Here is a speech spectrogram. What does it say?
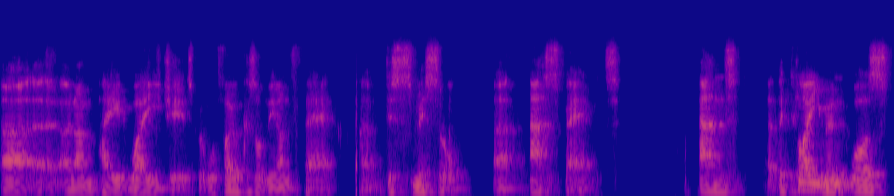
uh, and unpaid wages. But we'll focus on the unfair uh, dismissal uh, aspect. And uh, the claimant was,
